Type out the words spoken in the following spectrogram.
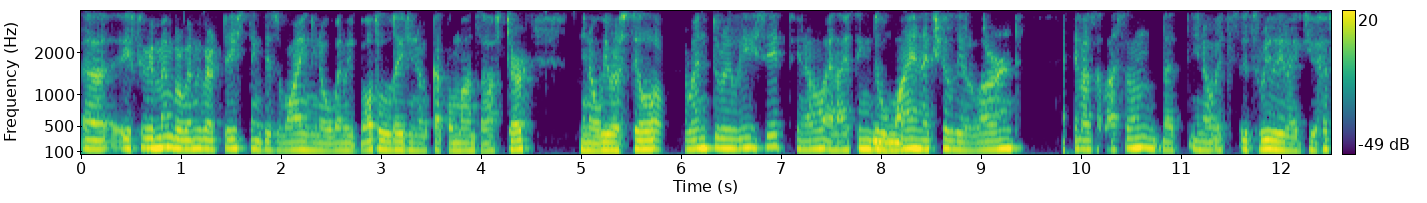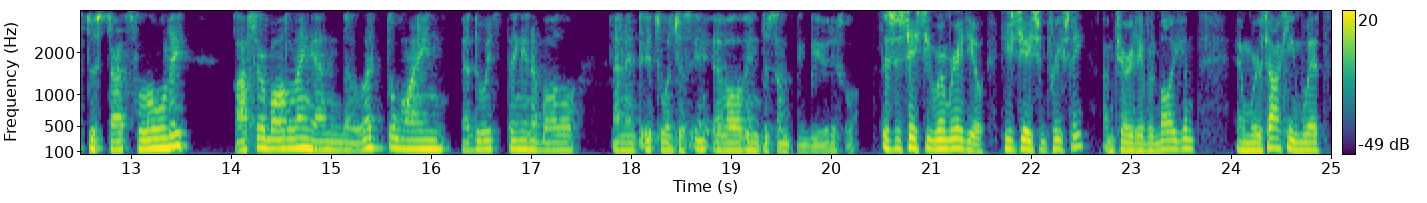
uh, if you remember when we were tasting this wine, you know, when we bottled it, you know, a couple months after, you know, we were still when to release it, you know, and I think the mm-hmm. wine actually learned gave us a lesson that you know it's it's really like you have to start slowly after bottling and let the wine uh, do its thing in a bottle and it, it will just evolve into something beautiful. This is Tasting Room Radio. He's Jason Priestley. I'm Terry David Mulligan, and we're talking with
